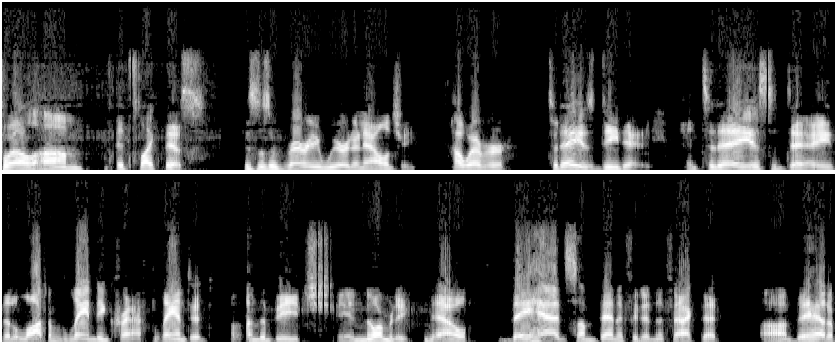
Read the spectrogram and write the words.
Well, um, it's like this. This is a very weird analogy. However, today is D-Day, and today is the day that a lot of landing craft landed on the beach in Normandy. Now, they had some benefit in the fact that um, they had a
